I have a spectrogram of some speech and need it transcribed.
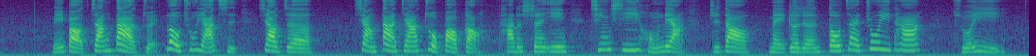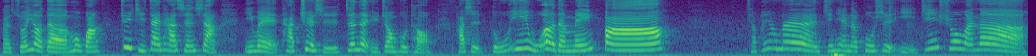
美宝张大嘴，露出牙齿，笑着向大家做报告。他的声音清晰洪亮，知道每个人都在注意他，所以呃，所有的目光聚集在他身上。因为他确实真的与众不同，他是独一无二的美宝。小朋友们，今天的故事已经说完了。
